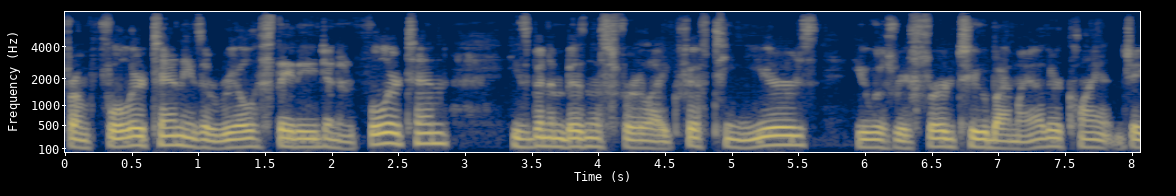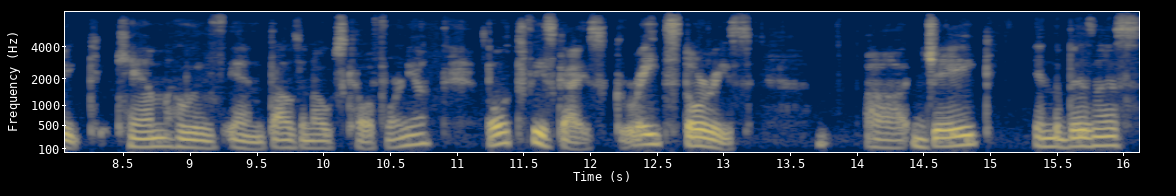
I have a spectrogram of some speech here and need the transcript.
from Fullerton. He's a real estate agent in Fullerton. He's been in business for like 15 years. He was referred to by my other client, Jake Kim, who is in Thousand Oaks, California. Both of these guys, great stories. Uh, Jake in the business,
